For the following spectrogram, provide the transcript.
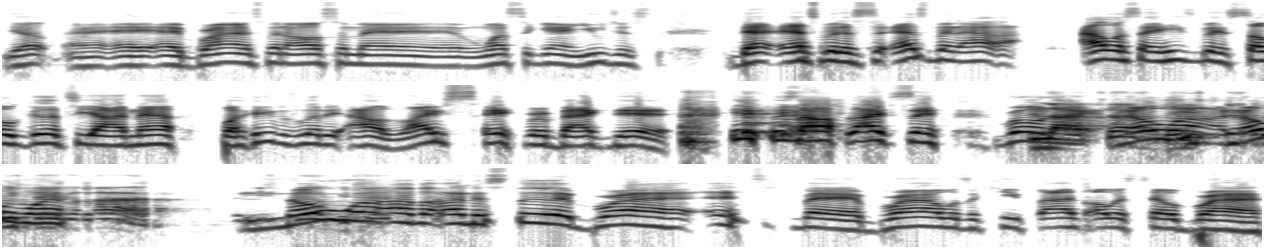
Yep. And, hey, hey, Brian, it's been awesome, man. And once again, you just that that's been that's been I, I would say he's been so good to y'all now, but he was literally our lifesaver back then. He was our lifesaver, bro. like no one, no one, no one ever understood Brian. It's man, Brian was a key. I always tell Brian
